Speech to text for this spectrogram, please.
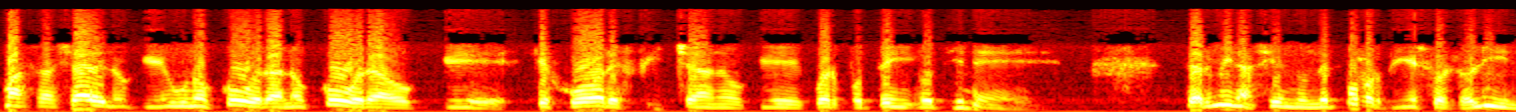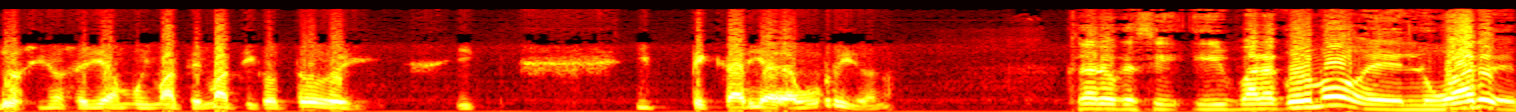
más allá de lo que uno cobra, no cobra, o qué, qué jugadores fichan o qué cuerpo técnico tiene, termina siendo un deporte y eso es lo lindo, si no sería muy matemático todo y y pecaría de aburrido, ¿no? Claro que sí. Y para colmo, el lugar eh,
